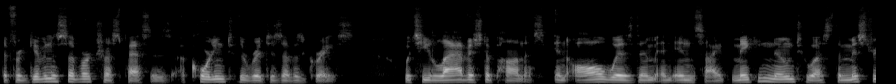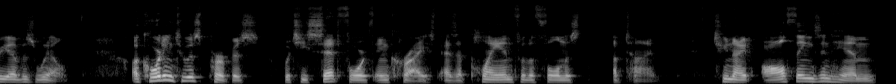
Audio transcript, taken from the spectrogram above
the forgiveness of our trespasses according to the riches of his grace, which he lavished upon us in all wisdom and insight, making known to us the mystery of his will, according to his purpose, which he set forth in Christ as a plan for the fullness of time, to unite all things in him,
